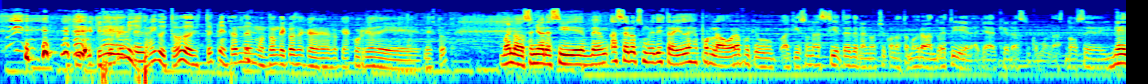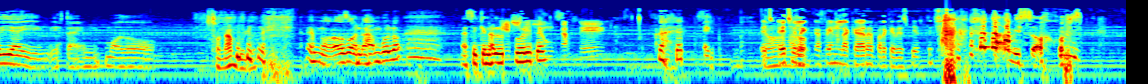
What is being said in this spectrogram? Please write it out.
Es que siempre me distraigo y todo. Estoy pensando en un montón de cosas que lo que ha ocurrido de, esto. Bueno, señores, si ven a Cerox muy distraídos es por la hora, porque aquí son las 7 de la noche cuando estamos grabando esto y ya que eran como las 12 y media y está en modo sonámbulo. en modo sonámbulo. Así que no lo culpen. un café. Échale café en la cara para que despierte. a mis ojos.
